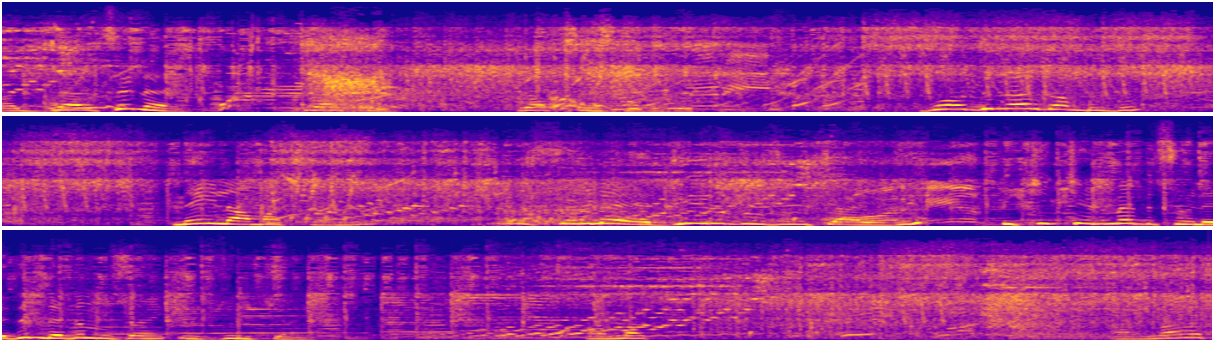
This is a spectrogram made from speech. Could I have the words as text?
Lan gelsene. Krapsın. Krapsın gelecek. Bu adı nereden buldun? Neyle amaçlandın? Ya Söyle. Diğeri de uzun hikayeydi. İki kelime bir söyledin dedim uzun, uzun hikaye. Anlat. Anlat.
